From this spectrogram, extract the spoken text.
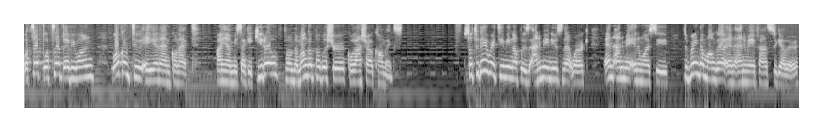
What's up? What's up, everyone? Welcome to ANN Connect. I am Misaki Kiro from the manga publisher Kodansha Comics. So today we're teaming up with Anime News Network and Anime NYC to bring the manga and anime fans together,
